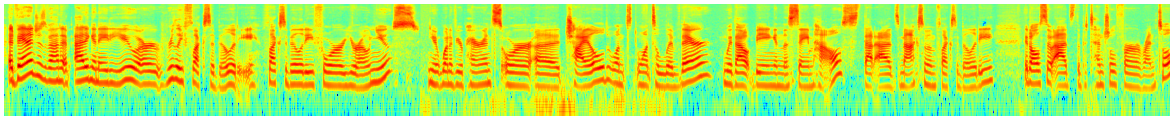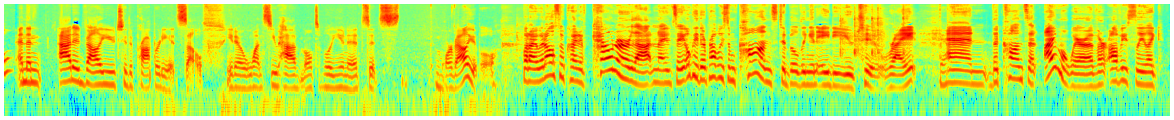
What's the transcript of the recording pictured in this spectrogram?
Advantages of adding an ADU are really flexibility. Flexibility for your own use. You know, one of your parents or a child wants want to live there without being in the same house. That adds maximum flexibility. It also adds the potential for a rental and then added value to the property itself. You know, once you have multiple units, it's more valuable. But I would also kind of counter that and I'd say, okay, there are probably some cons to building an ADU too, right? Yeah. And the cons that I'm aware of are obviously like,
